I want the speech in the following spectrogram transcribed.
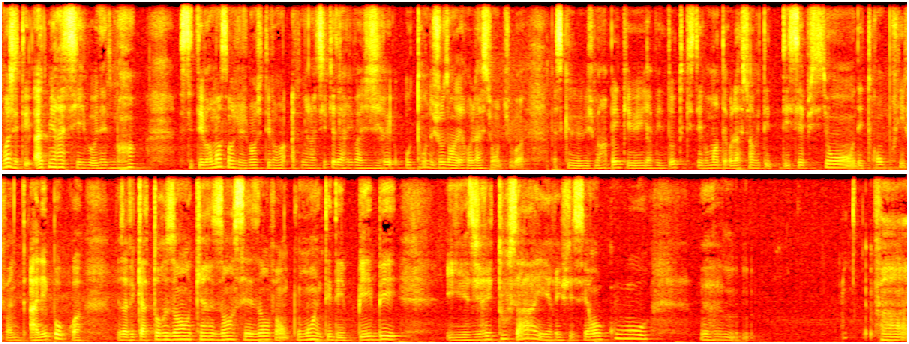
moi j'étais admirative, honnêtement. C'était vraiment sans jugement, j'étais vraiment admirative qu'elles arrivent à gérer autant de choses dans les relations, tu vois. Parce que je me rappelle qu'il y avait d'autres qui étaient vraiment des relations avec des déceptions, des tromperies, enfin, à l'époque, quoi. Ils avaient 14 ans, 15 ans, 16 ans, enfin, pour moi, on était des bébés. Et elles géraient tout ça, et réussissaient en cours. Euh, enfin,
